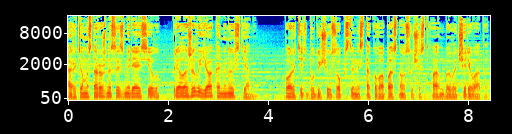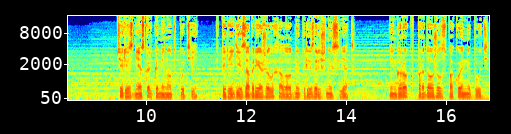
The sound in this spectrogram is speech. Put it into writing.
Артем, осторожно соизмеряя силу, приложил ее о каменную стену. Портить будущую собственность такого опасного существа было чревато. Через несколько минут пути впереди забрежил холодный призрачный свет. Игрок продолжил спокойный путь,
